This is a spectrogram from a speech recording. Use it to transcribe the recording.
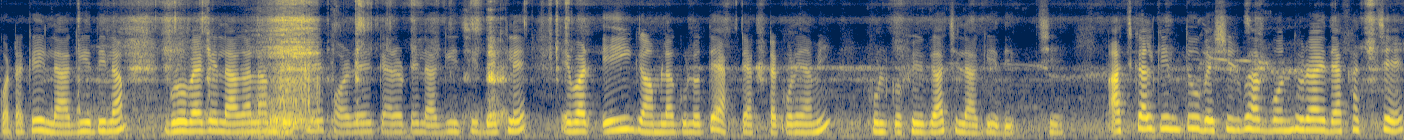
কটাকেই লাগিয়ে দিলাম। গ্রো ব্যাগে লাগালাম, দেখলে, পরের ক্যারোটে লাগিয়েছি, দেখলে। এবার এই গামলাগুলোতে একটা একটা করে আমি ফুলকপির গাছ লাগিয়ে দিচ্ছি। আজকাল কিন্তু বেশিরভাগ বন্ধুরাই দেখাচ্ছে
